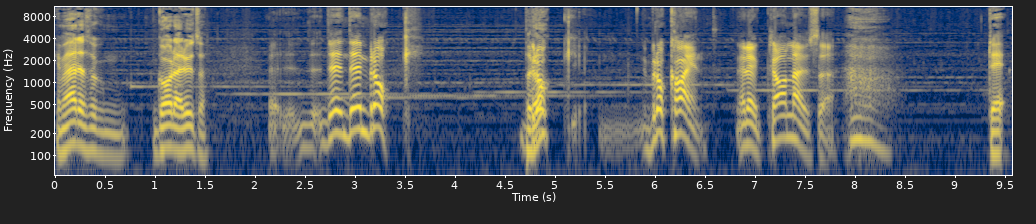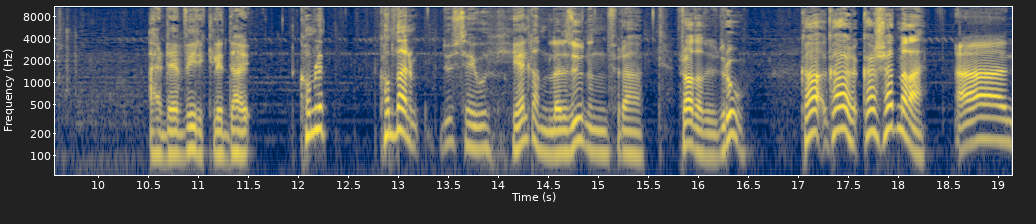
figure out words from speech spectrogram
Hvem er det som går der ute? Det, det er en brokk. Brokk Brokkhain. Eller Klanlause. Det Er det virkelig deg? Kom litt Kom nærm. Du ser jo helt annerledes ut enn fra, fra da du dro. Hva har skjedd med deg? Jeg,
